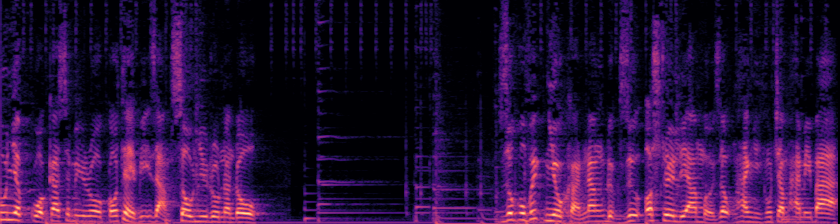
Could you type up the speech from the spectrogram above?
Thu nhập của Casemiro có thể bị giảm sâu như Ronaldo. Djokovic nhiều khả năng được dự Australia mở rộng 2023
